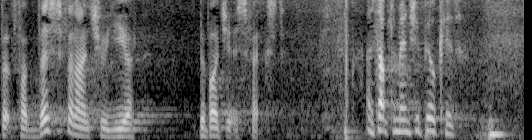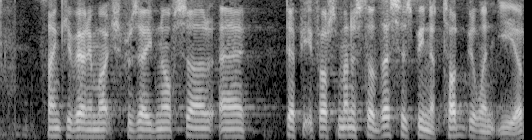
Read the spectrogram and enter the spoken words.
But for this financial year, the budget is fixed. A supplementary bill kid. Thank you very much, President Officer. Uh, Deputy First Minister, this has been a turbulent year,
